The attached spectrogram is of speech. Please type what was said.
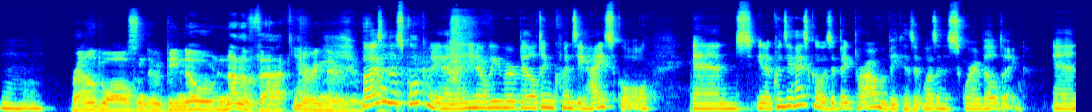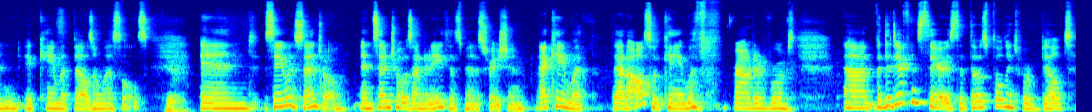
mm-hmm. round walls, and there would be no none of that yeah. during their. Well, I was on the school committee then, and you know we were building Quincy High School, and you know Quincy High School was a big problem because it wasn't a square building and it came with bells and whistles. Yeah. And same with Central. And Central was underneath this administration. That came with that also came with rounded rooms. Um, but the difference there is that those buildings were built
